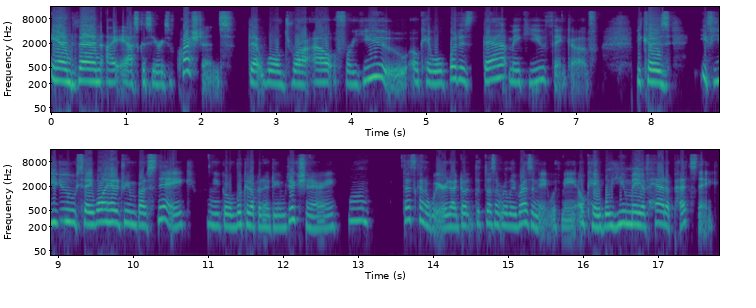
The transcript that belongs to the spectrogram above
And then I ask a series of questions that will draw out for you okay, well, what does that make you think of? Because if you say, well, I had a dream about a snake, and you go look it up in a dream dictionary, well, that's kind of weird. I don't, that doesn't really resonate with me. Okay, well, you may have had a pet snake,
